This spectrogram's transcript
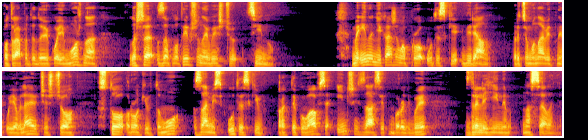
потрапити до якої можна лише заплативши найвищу ціну. Ми іноді кажемо про утиски вірян, при цьому навіть не уявляючи, що 100 років тому замість утисків практикувався інший засіб боротьби з релігійним населенням,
